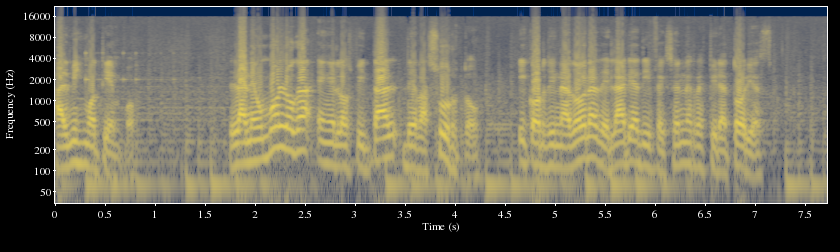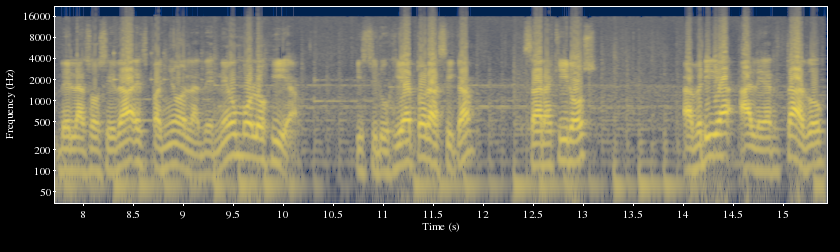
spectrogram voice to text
al mismo tiempo. La neumóloga en el hospital de Basurto y coordinadora del área de infecciones respiratorias de la Sociedad Española de Neumología y Cirugía Torácica, Sara Quirós, habría alertado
